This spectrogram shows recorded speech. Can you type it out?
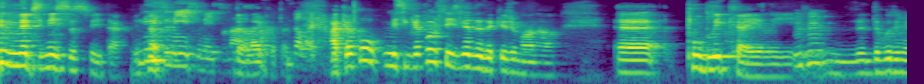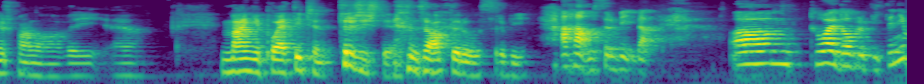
znači nisu svi takvi. Nisu, nisu, nisu, naravno. Daleko tako. Daleko. A kako, mislim, kako što izgleda da kažemo ono, e, publika ili, mm -hmm. da, da budem još malo ovaj, e, manje poetičan, tržište za operu u Srbiji? Aha, u Srbiji, da. Um, to je dobro pitanje. E,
